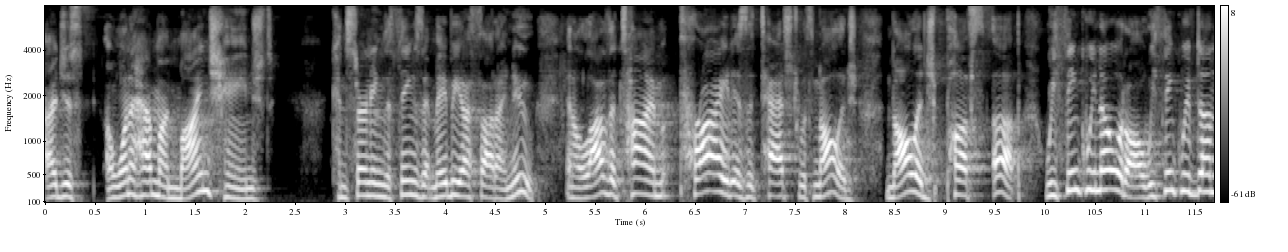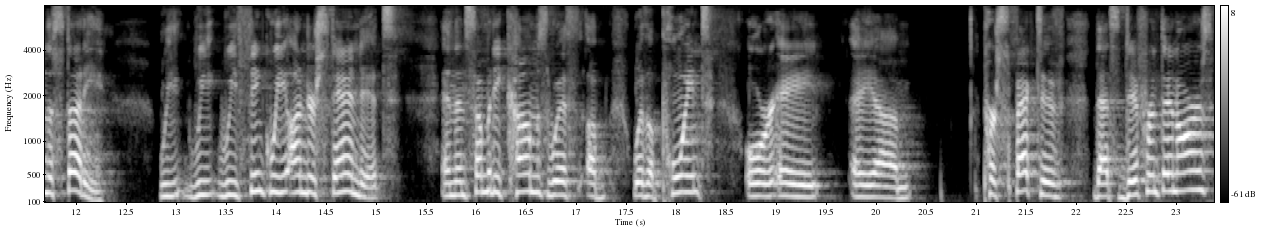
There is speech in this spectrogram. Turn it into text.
I just, I want to have my mind changed concerning the things that maybe I thought I knew. And a lot of the time, pride is attached with knowledge. Knowledge puffs up. We think we know it all. We think we've done the study. We, we, we think we understand it. And then somebody comes with a, with a point or a, a um, perspective that's different than ours.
